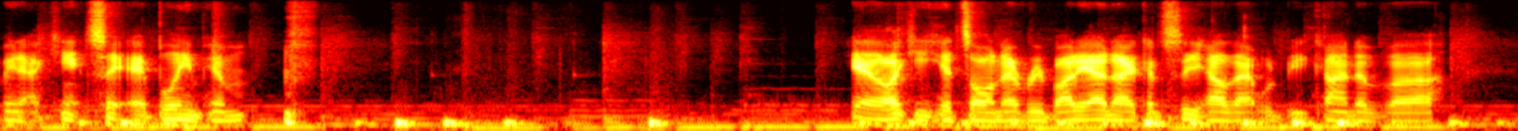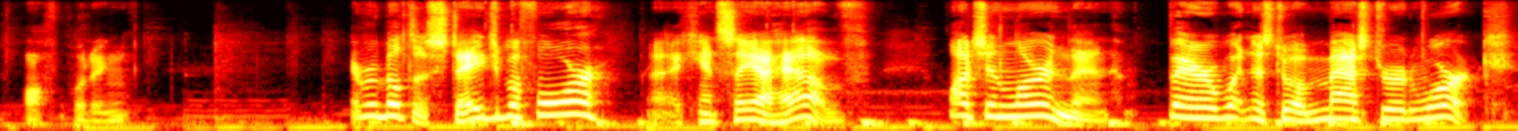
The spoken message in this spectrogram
I mean, I can't say I blame him. yeah, like he hits on everybody. I, I can see how that would be kind of uh, off-putting. Ever built a stage before? I can't say I have. Watch and learn, then. Bear witness to a master at work.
